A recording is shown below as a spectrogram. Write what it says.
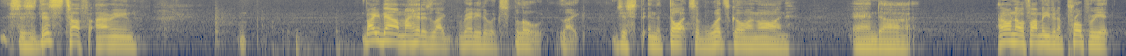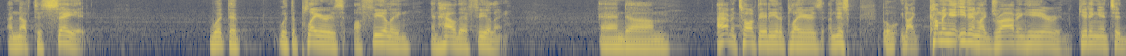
This is this is tough. I mean, right now my head is like ready to explode. Like just in the thoughts of what's going on and uh, I don't know if I'm even appropriate enough to say it, what the, what the players are feeling and how they're feeling. And um, I haven't talked to any of the players. I'm just but like coming in, even like driving here and getting into,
